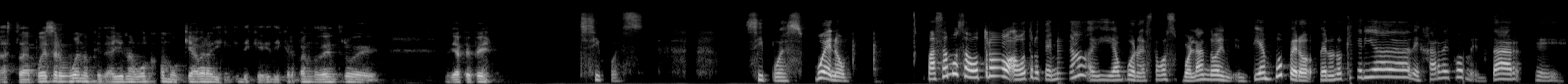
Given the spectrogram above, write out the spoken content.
hasta puede ser bueno que haya una voz como que abra discrepando dentro de, de APP. Sí, pues. Sí, pues. Bueno, Pasamos a otro, a otro tema, y bueno, estamos volando en, tiempo, pero, pero no quería dejar de comentar, eh,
